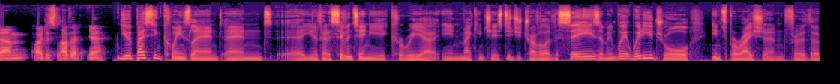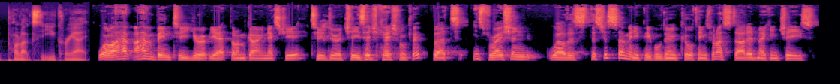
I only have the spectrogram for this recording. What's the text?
um, I just love it. Yeah. You were based in Queensland and uh, you know, have had a 17 year career in making cheese. Did you travel overseas? I mean, where, where do you draw inspiration for the products that you create? Well, I have I haven't been to Europe yet, but I'm going next year to do a cheese educational trip. But inspiration, well, there's there's just so many people doing cool things. When I started making cheese,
